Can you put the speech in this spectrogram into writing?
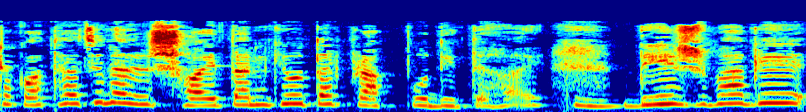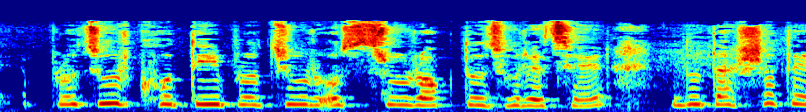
একটা কথা আছে না যে শয়তানকেও তার প্রাপ্য দিতে হয়। দেশভাগে প্রচুর ক্ষতি প্রচুর অশ্রু রক্ত ঝরেছে কিন্তু তার সাথে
